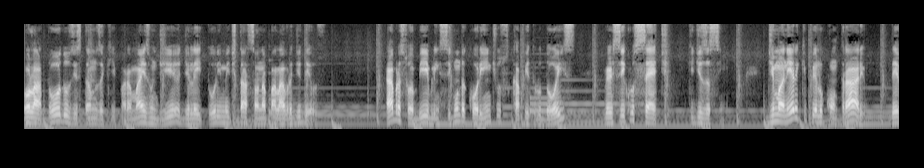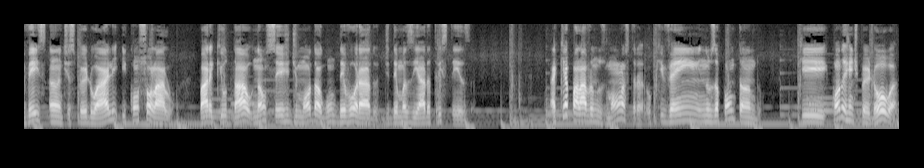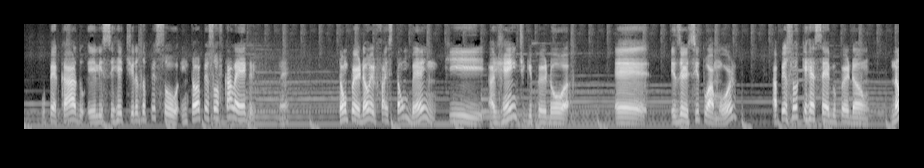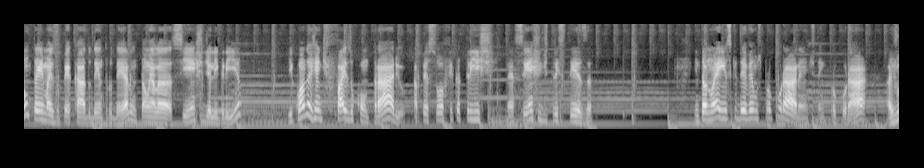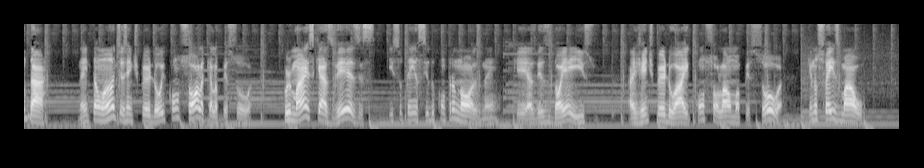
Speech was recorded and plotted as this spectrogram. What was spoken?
Olá a todos, estamos aqui para mais um dia de leitura e meditação na palavra de Deus. Abra sua Bíblia em 2 Coríntios, capítulo 2, versículo 7, que diz assim: De maneira que, pelo contrário, deveis antes perdoar-lhe e consolá-lo, para que o tal não seja de modo algum devorado de demasiada tristeza. Aqui a palavra nos mostra o que vem nos apontando, que quando a gente perdoa, o pecado ele se retira da pessoa, então a pessoa fica alegre, né? Então o perdão ele faz tão bem que a gente que perdoa é, exercita o amor, a pessoa que recebe o perdão não tem mais o pecado dentro dela, então ela se enche de alegria. E quando a gente faz o contrário, a pessoa fica triste, né? se enche de tristeza. Então não é isso que devemos procurar, né? a gente tem que procurar ajudar. Né? Então, antes a gente perdoa e consola aquela pessoa. Por mais que às vezes isso tenha sido contra nós, né? Porque às vezes dói é isso. A gente perdoar e consolar uma pessoa que nos fez mal.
